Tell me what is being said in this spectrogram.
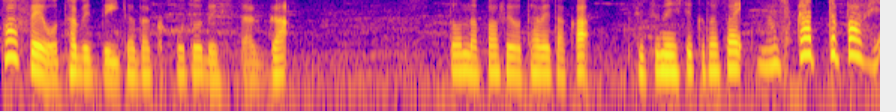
パフェを食べていただくことでしたがどんなパフェを食べたか説明してください。マスカットパフェ。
